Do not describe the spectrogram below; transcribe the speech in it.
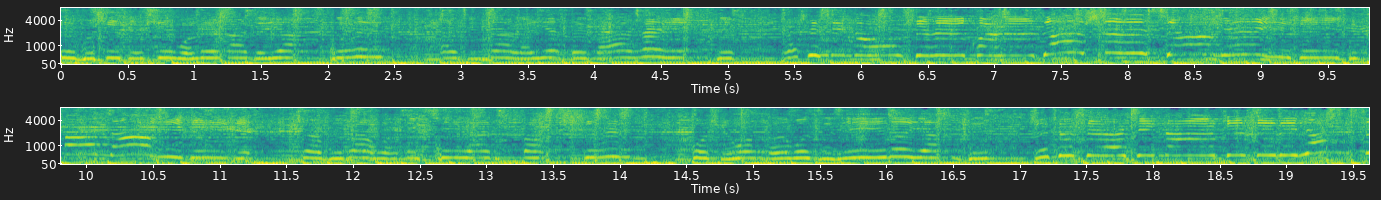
是不是就是我恋爱的样子？爱情带来眼泪，带来影子，但是心痛是快乐的事。想念一直一直烦恼，一直一直找不到我们亲爱的方式，或许忘了我自己的样子，这就是爱情那真实的样子。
